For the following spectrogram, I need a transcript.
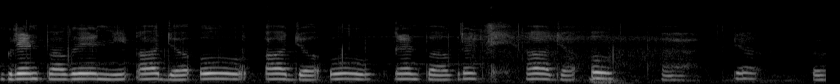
ग्रैंड पा ग्रैनी आ जाओ आ जाओ। ग्रैंड पा ग्रैंड आ जाओ आ जाओ।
